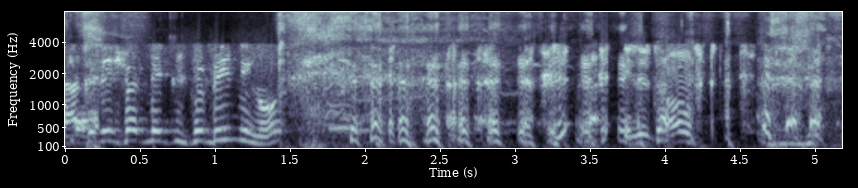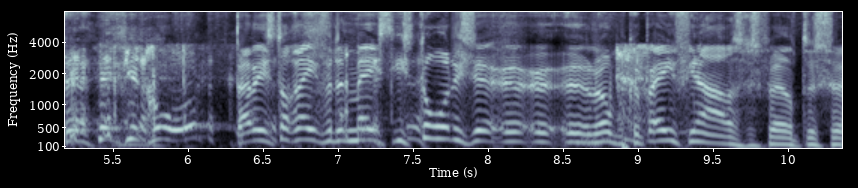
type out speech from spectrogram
Nou, dat is wat met die verbinding, hoor. In het hoofd. Heb je het gehoord? Daar is toch even de meest historische eh, eh, Europa Cup 1 finales gespeeld tussen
